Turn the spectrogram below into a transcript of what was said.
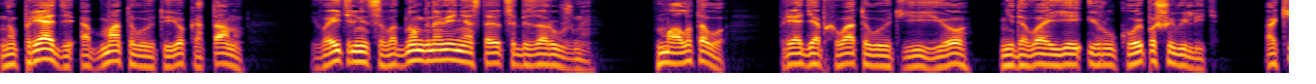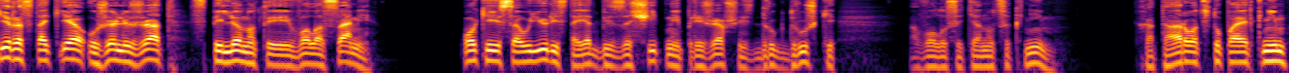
но пряди обматывают ее катану, и воительница в одно мгновение остается безоружной. Мало того, Пряди обхватывают ее, не давая ей и рукой пошевелить. А Кира с Таке уже лежат, спеленутые волосами. Оки и Сауюри стоят беззащитные, прижавшись друг к дружке, а волосы тянутся к ним. Хатару отступает к ним,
